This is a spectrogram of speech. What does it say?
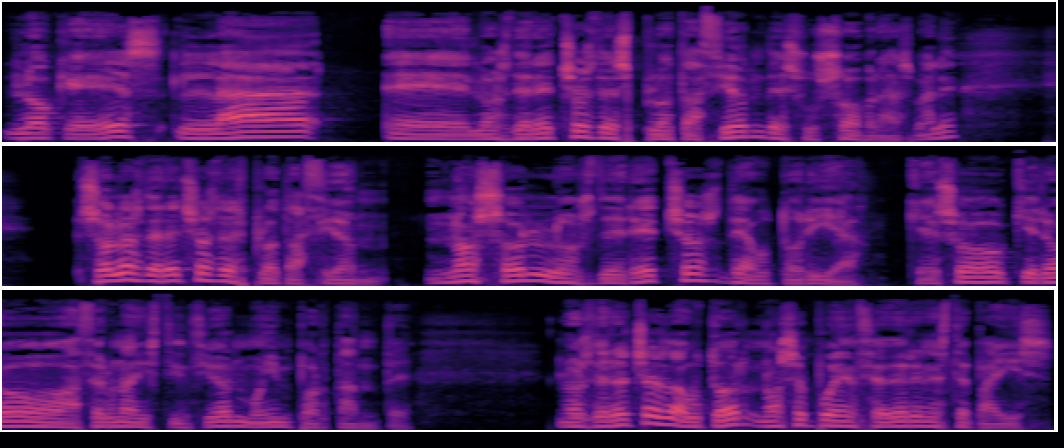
lo que es la eh, los derechos de explotación de sus obras, ¿vale? Son los derechos de explotación, no son los derechos de autoría, que eso quiero hacer una distinción muy importante. Los derechos de autor no se pueden ceder en este país.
